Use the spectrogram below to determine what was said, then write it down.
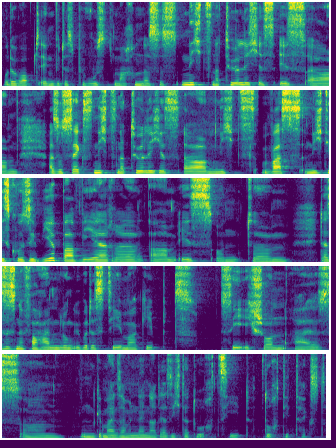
oder überhaupt irgendwie das Bewusstmachen, dass es nichts Natürliches ist, ähm, also Sex nichts Natürliches, ähm, nichts, was nicht diskursivierbar wäre, ähm, ist und ähm, dass es eine Verhandlung über das Thema gibt, sehe ich schon als ähm, einen gemeinsamen Nenner, der sich da durchzieht, durch die Texte.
